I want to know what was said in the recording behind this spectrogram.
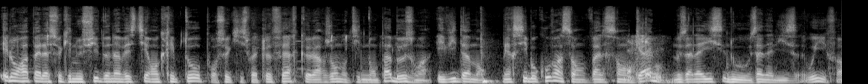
Et l'on rappelle à ceux qui nous suivent de n'investir en crypto, pour ceux qui souhaitent le faire, que l'argent dont ils n'ont pas besoin, évidemment. Merci beaucoup, Vincent. Vincent Gann nous analyse, nous analyse. Oui, enfin,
